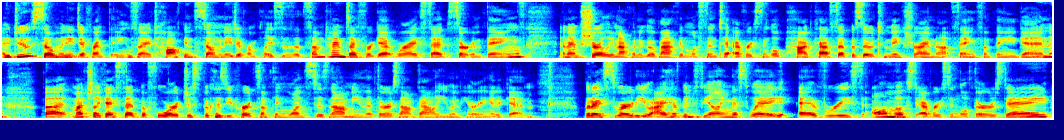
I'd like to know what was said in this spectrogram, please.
I do so many different things and I talk in so many different places that sometimes I forget where I said certain things. And I'm surely not going to go back and listen to every single podcast episode to make sure I'm not saying something again. But much like I said before, just because you heard something once does not mean that there is not value in hearing it again. But I swear to you, I have been feeling this way every, almost every single Thursday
